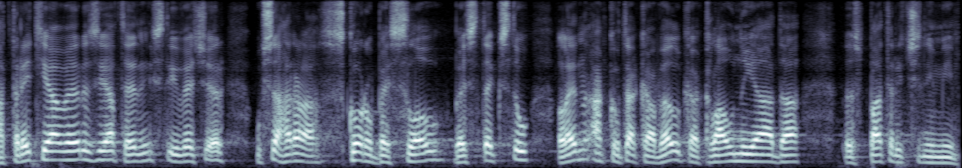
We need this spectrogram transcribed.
A tretia verzia, ten istý večer, už sa hrala skoro bez slov, bez textu, len ako taká veľká klauniáda s patričnými e,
